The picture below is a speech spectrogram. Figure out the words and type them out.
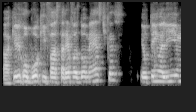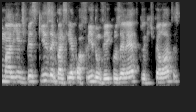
aquele robô que faz tarefas domésticas, eu tenho ali uma linha de pesquisa em parceria com a Freedom Veículos Elétricos aqui de Pelotas,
